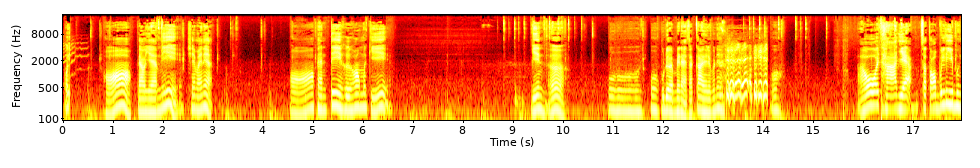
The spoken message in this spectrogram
โอ๊ยอ๋อ แปลแยมนี่ ใช่ไหมเนี่ย อ๋อ แพนตี้คือห้องเมื่อกี้ ยิน เออ โอ้ยโอ้กูเดินไปไหนสักไกลเลยวะเนี่ยโอ้เอาไอ้ทาแยมสตรอเบอรี่มึง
